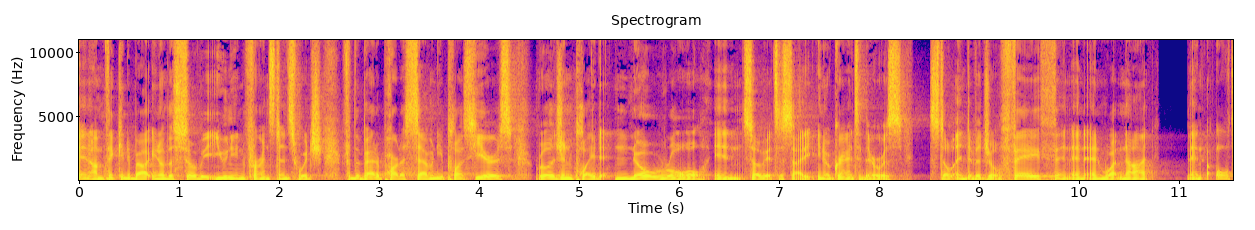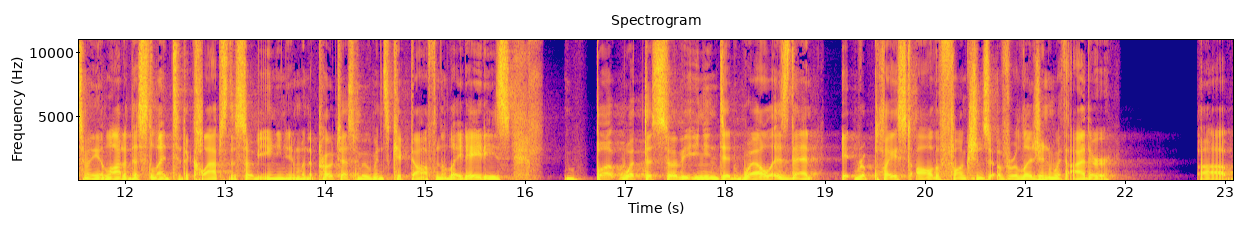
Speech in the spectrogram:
and I'm thinking about, you know, the Soviet Union, for instance, which for the better part of 70 plus years, religion played no role in Soviet society. You know, granted, there was still individual faith and, and, and whatnot. And ultimately, a lot of this led to the collapse of the Soviet Union and when the protest movements kicked off in the late 80s. But what the Soviet Union did well is that it replaced all the functions of religion with either uh,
